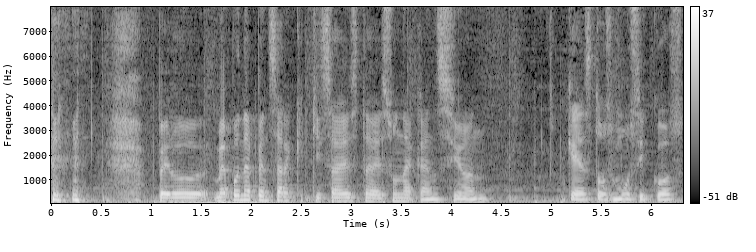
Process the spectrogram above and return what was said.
Pero me pone a pensar que quizá esta es una canción que estos músicos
